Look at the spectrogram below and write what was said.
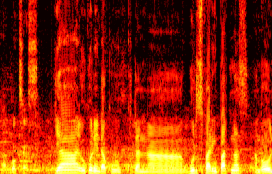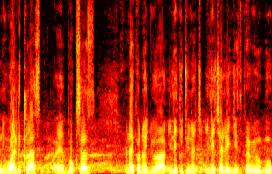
uh, boxers. ya huko naenda kukutana na good sparring partners ambao ni world class uh, boxers. Manake unajua ile kitu ile challenges pia mimi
